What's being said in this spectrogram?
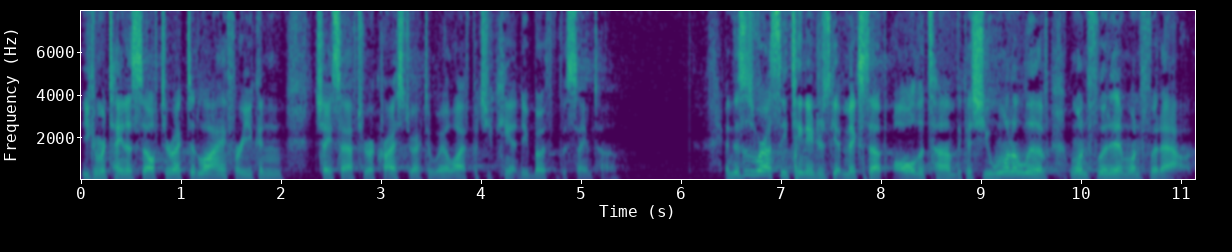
You can retain a self directed life or you can chase after a Christ directed way of life, but you can't do both at the same time. And this is where I see teenagers get mixed up all the time because you want to live one foot in, one foot out.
